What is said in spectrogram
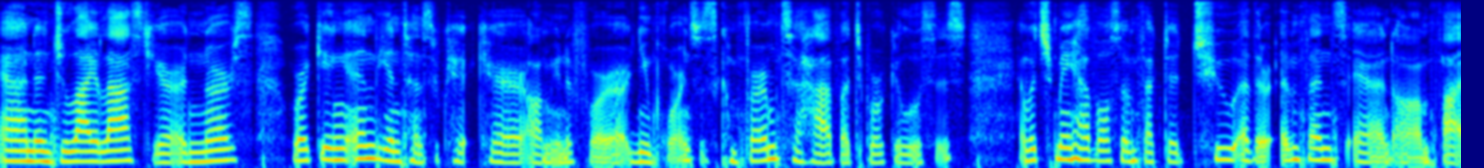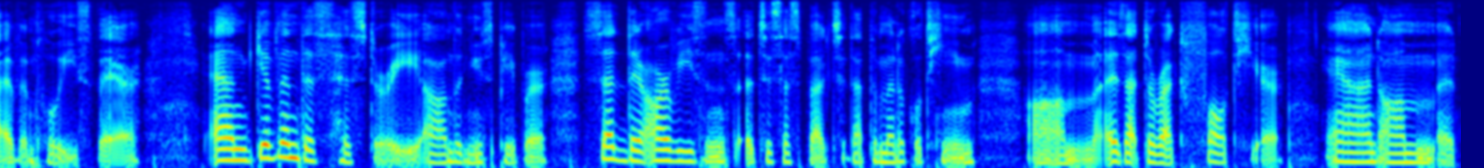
And in July last year, a nurse working in the intensive care um, unit for newborns was confirmed to have a tuberculosis, and which may have also infected two other infants and um, five employees there. And given this history, um, the newspaper said there are reasons uh, to suspect that the medical team um, is at direct fault here. And um, it,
